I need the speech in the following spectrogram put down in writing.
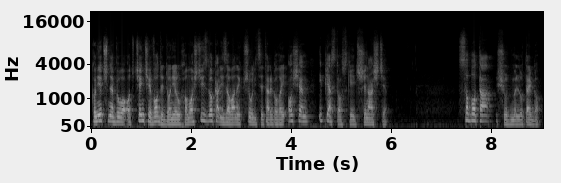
Konieczne było odcięcie wody do nieruchomości zlokalizowanych przy ulicy Targowej 8 i Piastowskiej 13. Sobota, 7 lutego.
